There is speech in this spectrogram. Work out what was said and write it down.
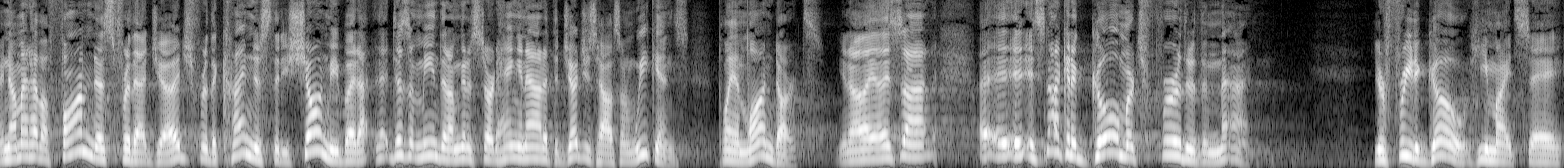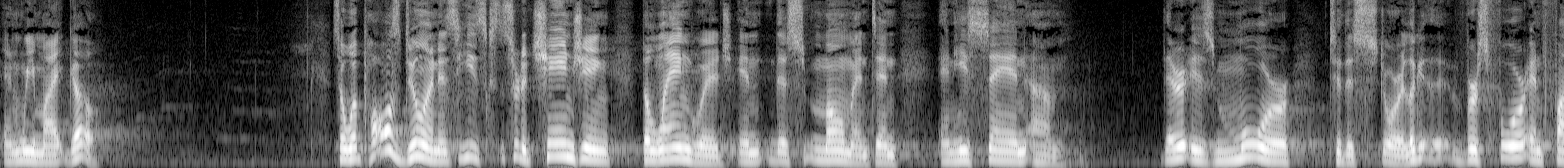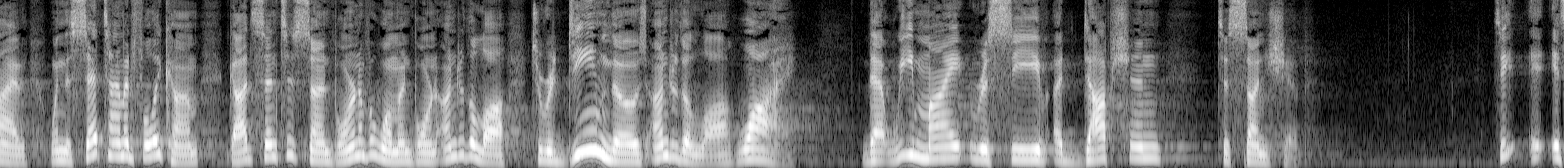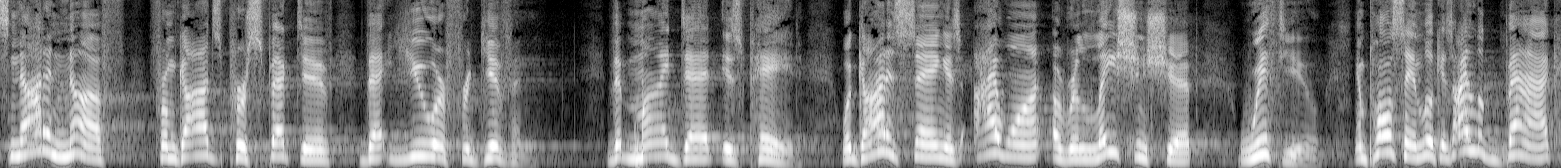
and I might have a fondness for that judge for the kindness that he's shown me, but that doesn't mean that I'm going to start hanging out at the judge's house on weekends playing lawn darts. You know, it's not, it's not going to go much further than that. You're free to go, he might say, and we might go. So, what Paul's doing is he's sort of changing the language in this moment, and, and he's saying um, there is more to this story. Look at uh, verse 4 and 5. When the set time had fully come, God sent his son, born of a woman, born under the law, to redeem those under the law. Why? That we might receive adoption to sonship. See, it's not enough from God's perspective that you are forgiven, that my debt is paid. What God is saying is, I want a relationship with you. And Paul's saying, look, as I look back,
